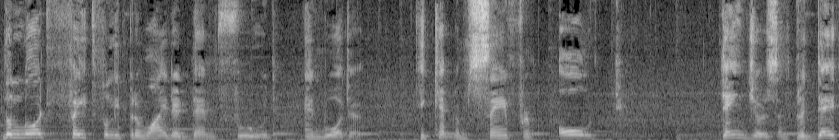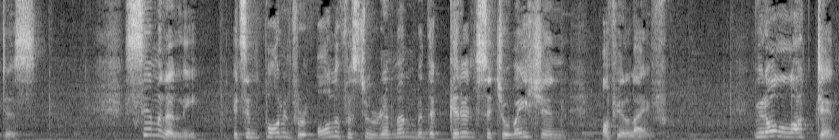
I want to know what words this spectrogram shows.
the Lord faithfully provided them food and water. He kept them safe from all dangers and predators. Similarly, it's important for all of us to remember the current situation of your life. We're all locked in.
